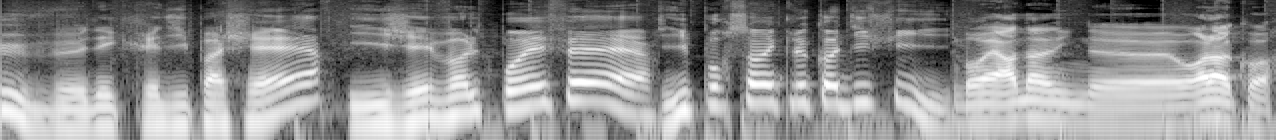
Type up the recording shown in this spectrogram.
Tu veux des crédits pas chers igvolt.fr 10% avec le code IFI. Bon, Hernan, une, euh, voilà quoi.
